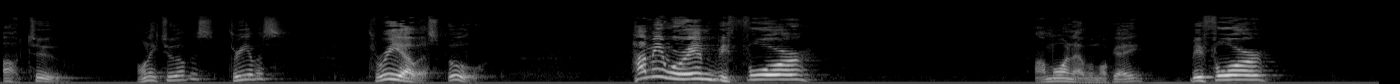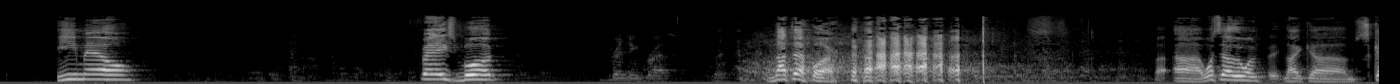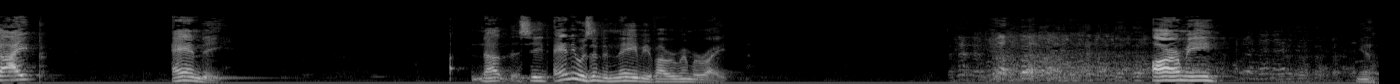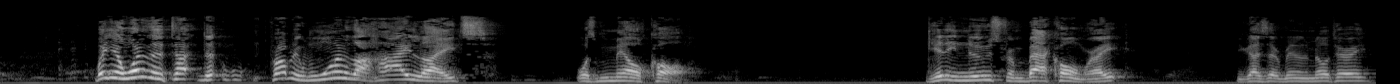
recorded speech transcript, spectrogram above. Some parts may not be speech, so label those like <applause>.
oh, two. Only two of us? Three of us? Three of us. Ooh. How many were in before? I'm one of them, okay? Before email, Facebook, printing press. Not that far. <laughs> uh, what's the other one? Like um, Skype, Andy. Now, see, Andy was in the Navy, if I remember right. <laughs> Army, you know. But you know, one of the, the, probably one of the highlights was mail call. Getting news from back home, right? You guys ever been in the military?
